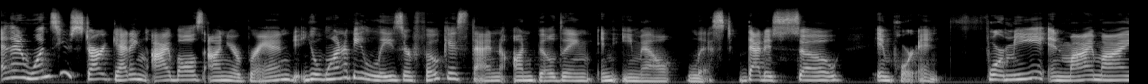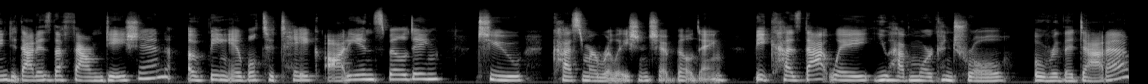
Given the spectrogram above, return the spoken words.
And then once you start getting eyeballs on your brand, you'll want to be laser focused then on building an email list. That is so important for me, in my mind, that is the foundation of being able to take audience building to customer relationship building, because that way you have more control over the data,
